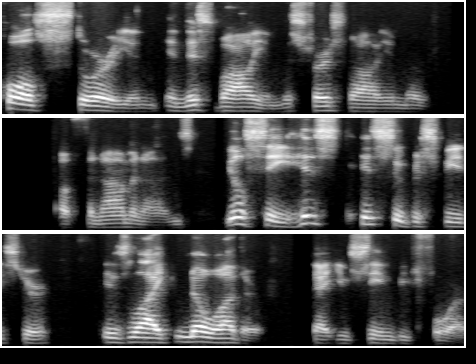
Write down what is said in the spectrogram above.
Paul's story in, in this volume, this first volume of, of Phenomenons, you'll see his, his super speedster is like no other that you've seen before.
